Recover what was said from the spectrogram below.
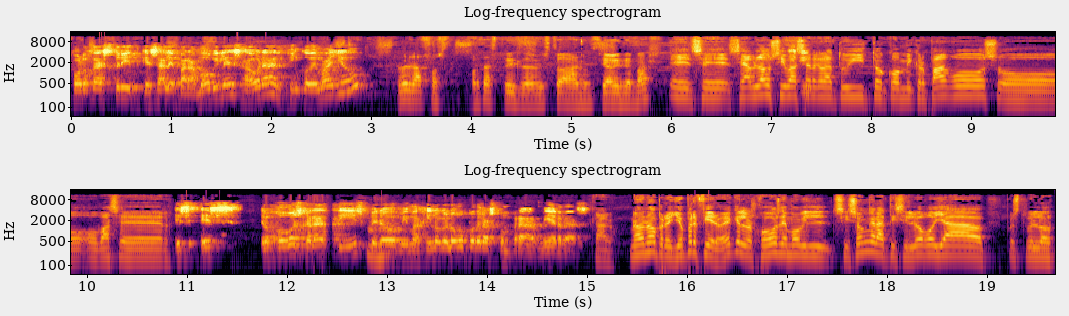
Forza Street, que sale para móviles ahora, el 5 de mayo. Es verdad, Forza Street lo he visto anunciado y demás. Eh, se, se ha hablado si va a Sí. ser gratuito con micropagos o, o va a ser... Es, es, el juego es gratis, pero me imagino que luego podrás comprar mierdas. Claro. No, no, pero yo prefiero, ¿eh? Que los juegos de móvil, si son gratis y luego ya pues tú los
